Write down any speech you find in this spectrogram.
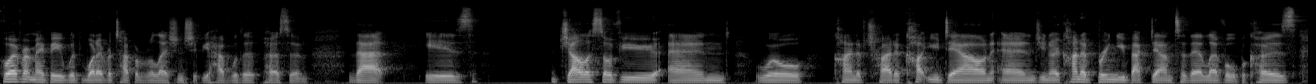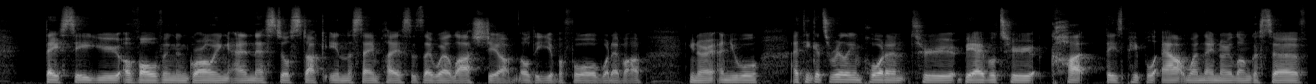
whoever it may be, with whatever type of relationship you have with a person that is jealous of you and will kind of try to cut you down and, you know, kind of bring you back down to their level because they see you evolving and growing and they're still stuck in the same place as they were last year or the year before, whatever, you know, and you will, I think it's really important to be able to cut these people out when they no longer serve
